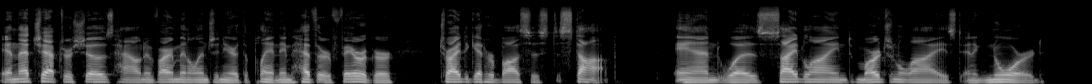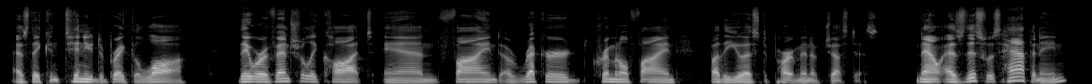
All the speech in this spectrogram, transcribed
And that chapter shows how an environmental engineer at the plant named Heather Faragher tried to get her bosses to stop and was sidelined, marginalized, and ignored as they continued to break the law. They were eventually caught and fined a record criminal fine by the U.S. Department of Justice. Now, as this was happening,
